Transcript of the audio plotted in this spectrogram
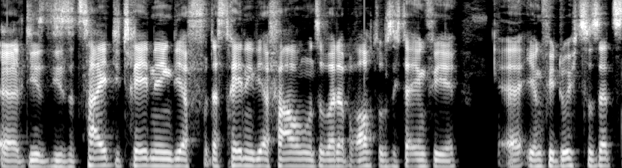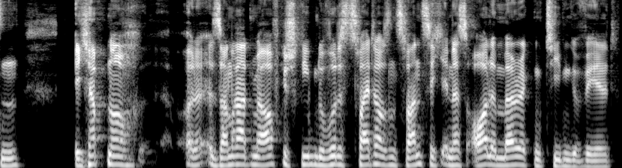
äh, die diese Zeit, die Training, die, das Training, die Erfahrung und so weiter braucht, um sich da irgendwie äh, irgendwie durchzusetzen. Ich habe noch, Sandra hat mir aufgeschrieben, du wurdest 2020 in das All-American-Team gewählt.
